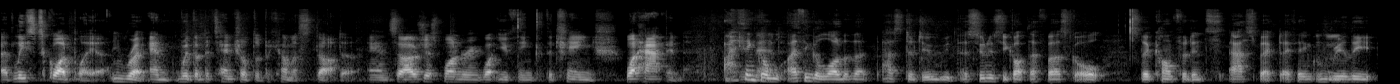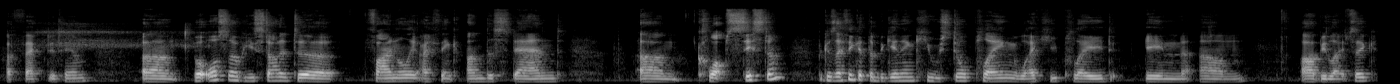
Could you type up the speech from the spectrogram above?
at least squad player right. and with the potential to become a starter. And so I was just wondering what you think the change, what happened. I think that. a, I think a lot of that has to do with as soon as he got that first goal, the confidence aspect I think Mhm. really affected him. Um, but also he started to finally I think understand um, Klopp's system because I think at the beginning he was still playing like he played in um, RB Leipzig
